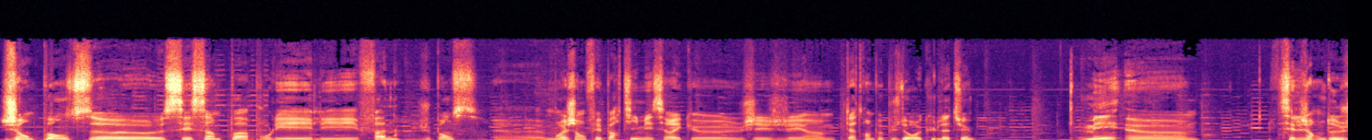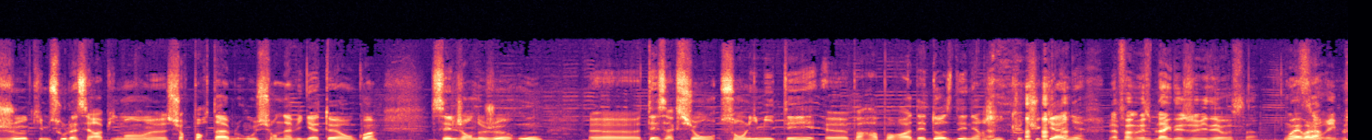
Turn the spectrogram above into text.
J'en pense, euh, c'est sympa pour les, les fans, je pense. Euh, moi, j'en fais partie, mais c'est vrai que j'ai peut-être un peu plus de recul là-dessus. Mais euh, c'est le genre de jeu qui me saoule assez rapidement sur portable ou sur navigateur ou quoi. C'est le genre de jeu où euh, tes actions sont limitées euh, par rapport à des doses d'énergie que tu gagnes. La fameuse blague des jeux vidéo, ça. Ouais, C'est voilà. horrible.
